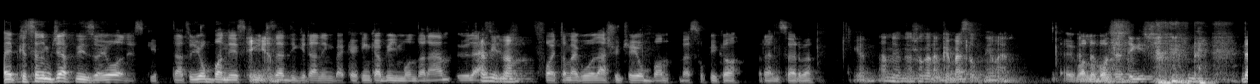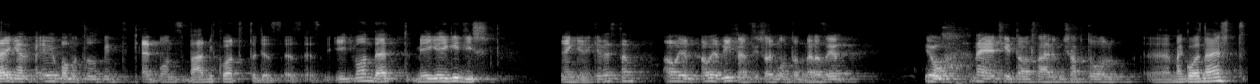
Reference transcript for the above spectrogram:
Egyébként szerintem Jeff Wilson jól néz ki. Tehát, hogy jobban néz ki, Igen. mint az eddigi running back inkább így mondanám. Ő lehet egy fajta megoldás, hogyha jobban beszokik a rendszerbe. Igen, nem jön, sokat nem kell beszokni, mert valóban. eddig is. De, de igen, ő mutatott, mint Edmonds bármikor, tehát hogy ez, ez, ez, így van, de még, még így is gyengén kérdeztem. Ahogy, ahogy a defense is, ahogy mondtad, mert azért jó, ne egy hét alatt várjunk csaptól megoldást,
